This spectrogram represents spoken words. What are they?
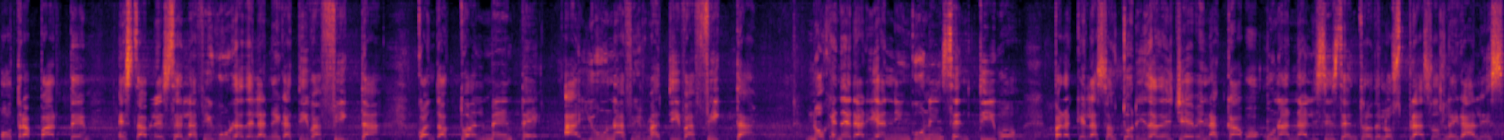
otra parte, establecer la figura de la negativa ficta cuando actualmente hay una afirmativa ficta no generaría ningún incentivo para que las autoridades lleven a cabo un análisis dentro de los plazos legales,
